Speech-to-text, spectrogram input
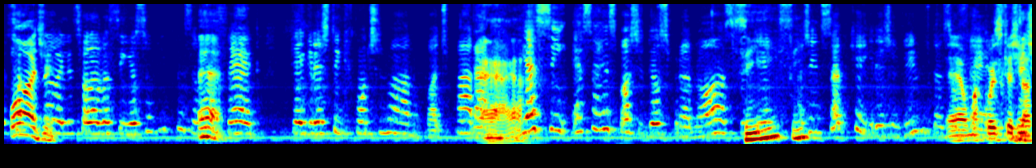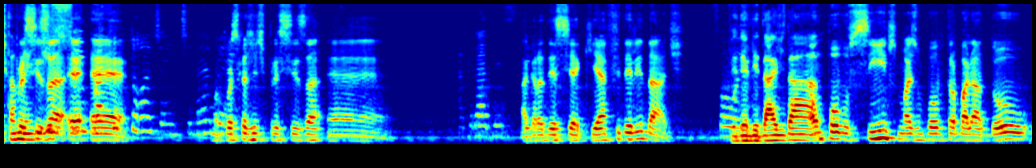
Eu só- Pode. não, eles falavam assim, eu só vim trazer uma É. oferta, porque a igreja tem que continuar, não pode parar. É. E assim, essa resposta de Deus para nós, porque Sim, sim. a gente sabe que a igreja vive das É uma ofertas. coisa que a gente Exatamente. precisa. Isso É, é, impactou a gente, né, uma coisa que a gente precisa é, Agradecer. agradecer aqui é a fidelidade. Foi. Fidelidade É da. um povo simples, mas um povo trabalhador,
